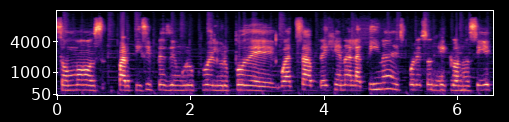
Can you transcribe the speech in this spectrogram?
somos partícipes de un grupo, el grupo de WhatsApp de Gena Latina, es por eso que conocí,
